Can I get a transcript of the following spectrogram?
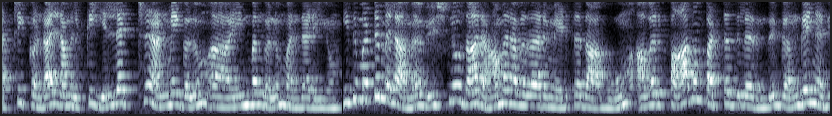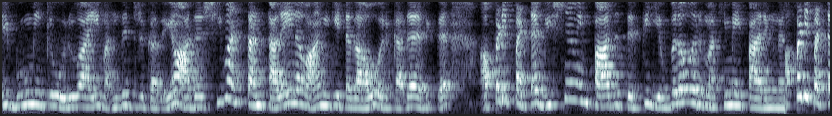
பற்றி கொண்டால் நம்மளுக்கு எல்லற்ற நன்மைகளும் இன்பங்களும் வந்தடையும். இது மட்டும் இல்லாம விஷ்ணு தான் ராமர் அவதாரம் எடுத்ததாகவும் அவர் பாதம் பட்டதிலிருந்து கங்கை நதி பூமிக்கு உருவாகி வந்துட்டு இருக்கதையும் அதை சிவன் தன் தலையில வாங்கிக்கிட்டதாவோ ஒரு கதை இருக்கு. அப்படிப்பட்ட விஷ்ணுவின் பாதத்திற்கு எவ்வளவு ஒரு மகிமை பாருங்க அப்படிப்பட்ட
